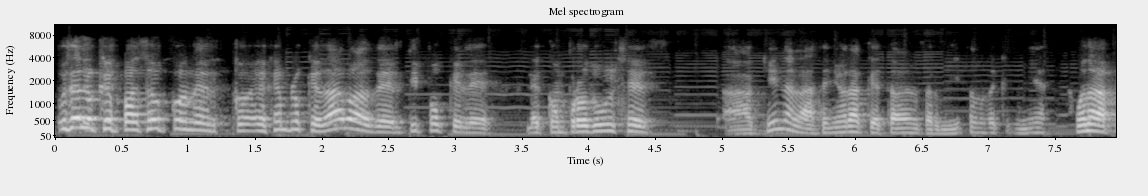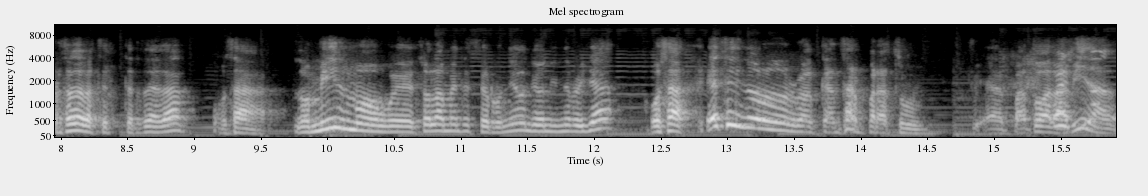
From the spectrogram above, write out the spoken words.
Pues es lo que pasó con el co- ejemplo que daba del tipo que le, le compró dulces a quién, a la señora que estaba enfermita, no sé qué tenía. Bueno, a la persona de la tercera edad. O sea, lo mismo, güey, solamente se reunieron, dieron dinero y ya. O sea, ese dinero no le va a alcanzar para su eh, para toda la Pues, vida.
